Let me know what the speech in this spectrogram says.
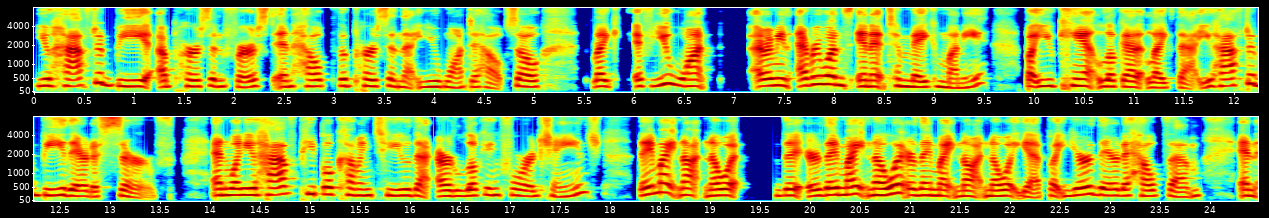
you have to be a person first and help the person that you want to help. So, like, if you want I mean, everyone's in it to make money, but you can't look at it like that. You have to be there to serve. And when you have people coming to you that are looking for a change, they might not know it they or they might know it or they might not know it yet but you're there to help them in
